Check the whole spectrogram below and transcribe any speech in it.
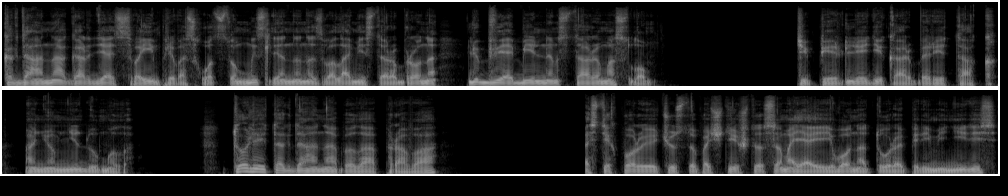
когда она, гордясь своим превосходством, мысленно назвала мистера Брона любвеобильным старым ослом. Теперь леди Карбери так о нем не думала. То ли тогда она была права, а с тех пор ее чувства почти что самая его натура переменились.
